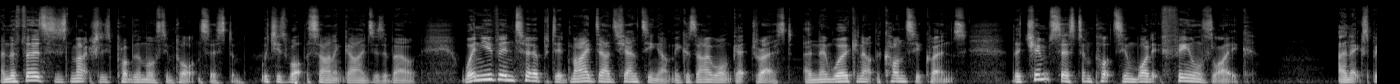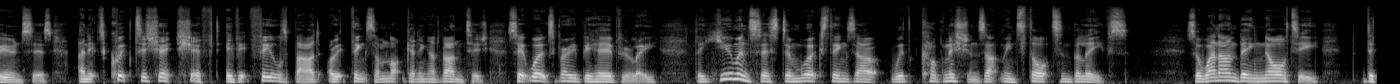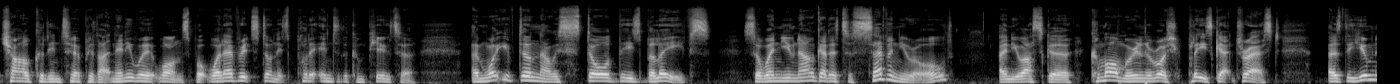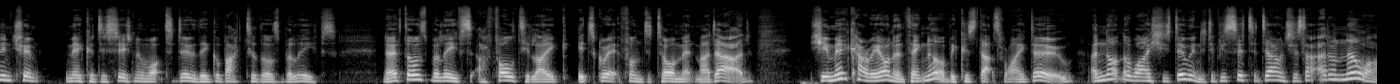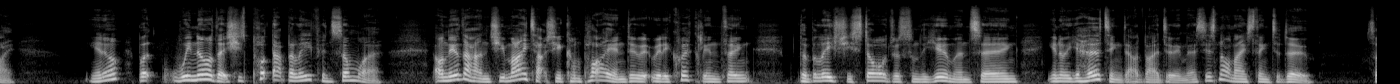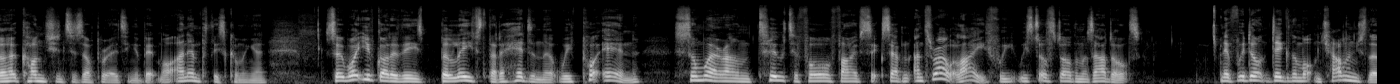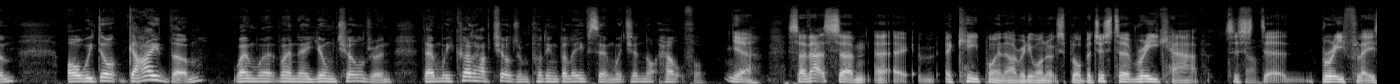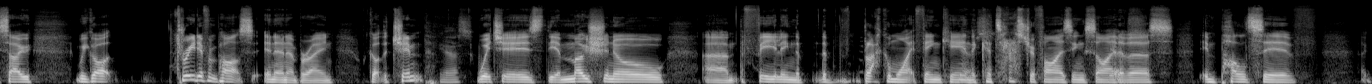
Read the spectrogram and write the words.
and the third system actually is probably the most important system, which is what the Silent Guides is about. When you've interpreted my dad shouting at me because I won't get dressed and then working out the consequence, the chimp system puts in what it feels like and experiences, and it's quick to sh- shift if it feels bad or it thinks I'm not getting advantage. So it works very behaviorally. The human system works things out with cognitions, that means thoughts and beliefs. So when I'm being naughty, the child could interpret that in any way it wants, but whatever it's done, it's put it into the computer. And what you've done now is stored these beliefs. So when you now get her to seven year old and you ask her, come on, we're in a rush, please get dressed, as the human and chimp make a decision on what to do, they go back to those beliefs. Now, if those beliefs are faulty, like it's great fun to torment my dad, she may carry on and think, no, because that's what I do, and not know why she's doing it. If you sit her down, she's like, I don't know why you know? But we know that she's put that belief in somewhere. On the other hand, she might actually comply and do it really quickly and think the belief she stored was from the human saying, you know, you're hurting dad by doing this. It's not a nice thing to do. So her conscience is operating a bit more and empathy's coming in. So what you've got are these beliefs that are hidden that we've put in somewhere around two to four, five, six, seven, and throughout life, we, we still store them as adults. And if we don't dig them up and challenge them, or we don't guide them, when we're when they're young children, then we could have children putting beliefs in which are not helpful. Yeah, so that's um, a, a, key point that I really want to explore. But just to recap, just uh, briefly, so we got three different parts in our brain. We've got the chimp, yes. which is the emotional, um, the feeling, the, the black and white thinking, yes. the catastrophizing side yes. of us, impulsive,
